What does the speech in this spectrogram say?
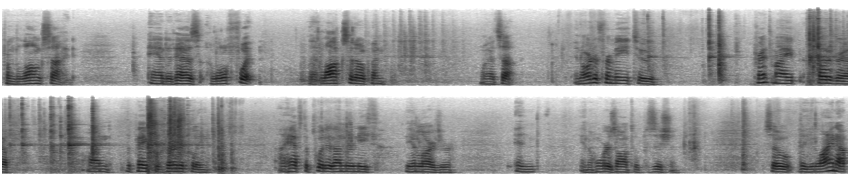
from the long side and it has a little foot that locks it open when it's up. In order for me to print my photograph on the paper vertically, I have to put it underneath the enlarger in, in a horizontal position. So the lineup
